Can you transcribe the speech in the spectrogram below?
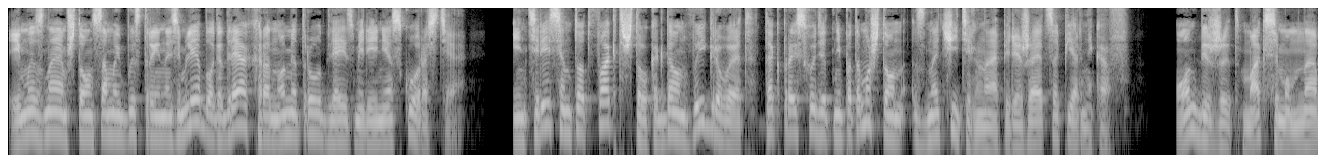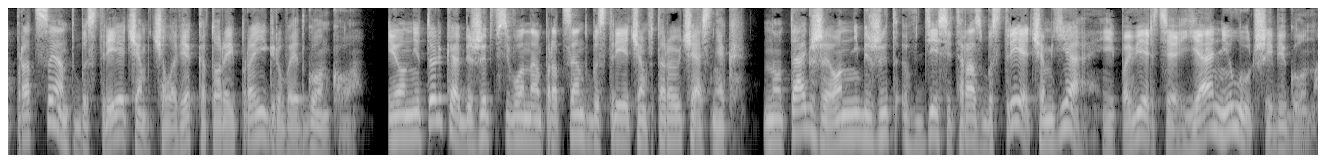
И мы знаем, что он самый быстрый на Земле благодаря хронометру для измерения скорости – Интересен тот факт, что когда он выигрывает, так происходит не потому, что он значительно опережает соперников. Он бежит максимум на процент быстрее, чем человек, который проигрывает гонку. И он не только бежит всего на процент быстрее, чем второй участник, но также он не бежит в 10 раз быстрее, чем я, и поверьте, я не лучший бегун.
